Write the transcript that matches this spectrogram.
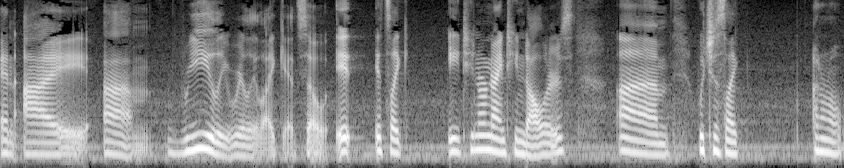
and I um, really really like it. So it it's like eighteen or nineteen dollars, um, which is like I don't know,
